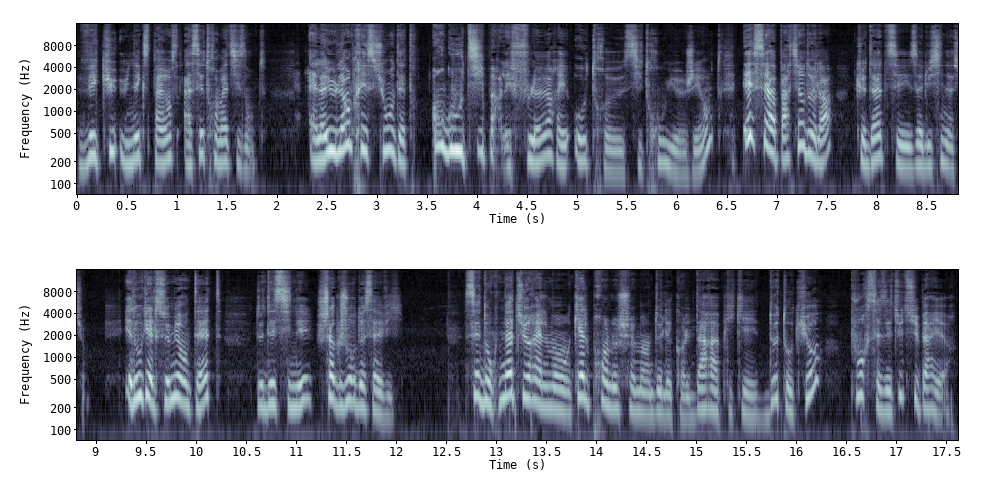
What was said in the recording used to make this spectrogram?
vécut une expérience assez traumatisante. Elle a eu l'impression d'être engloutie par les fleurs et autres citrouilles géantes, et c'est à partir de là que datent ses hallucinations. Et donc elle se met en tête de dessiner chaque jour de sa vie. C'est donc naturellement qu'elle prend le chemin de l'école d'art appliqué de Tokyo pour ses études supérieures.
